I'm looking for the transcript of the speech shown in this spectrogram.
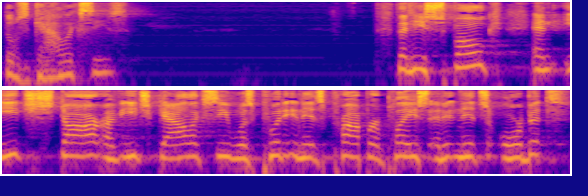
those galaxies. That he spoke and each star of each galaxy was put in its proper place and in its orbit.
